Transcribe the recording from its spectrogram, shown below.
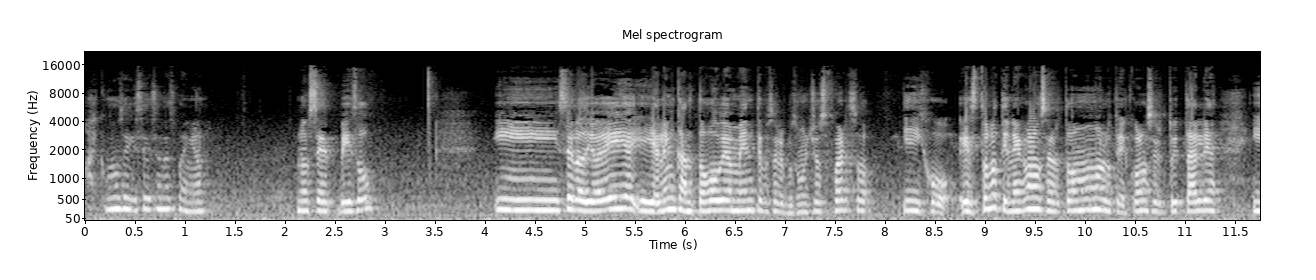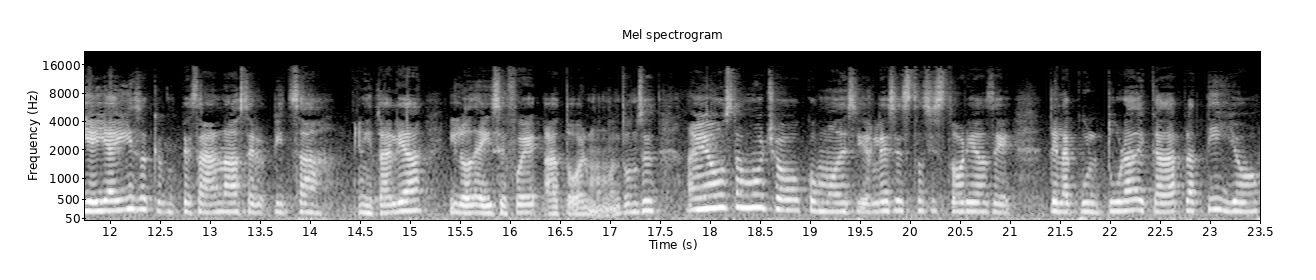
Ay, ¿cómo se dice eso en español? No sé, basil. Y se lo dio a ella y ella le encantó, obviamente, pues se le puso mucho esfuerzo. Y dijo, esto lo tiene que conocer todo el mundo, lo tiene que conocer toda Italia. Y ella hizo que empezaran a hacer pizza en Italia y lo de ahí se fue a todo el mundo. Entonces, a mí me gusta mucho como decirles estas historias de, de la cultura de cada platillo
